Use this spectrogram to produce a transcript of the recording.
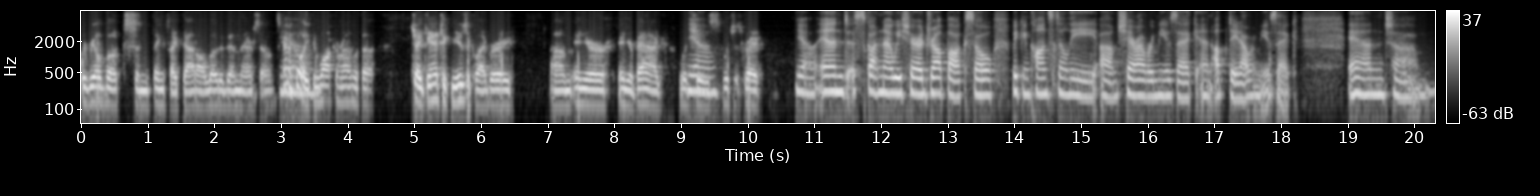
the real books and things like that all loaded in there. So it's kind of yeah. cool. You can walk around with a gigantic music library um, in your in your bag, which yeah. is which is great. Yeah, and Scott and I we share a Dropbox, so we can constantly um, share our music and update our music. And um,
